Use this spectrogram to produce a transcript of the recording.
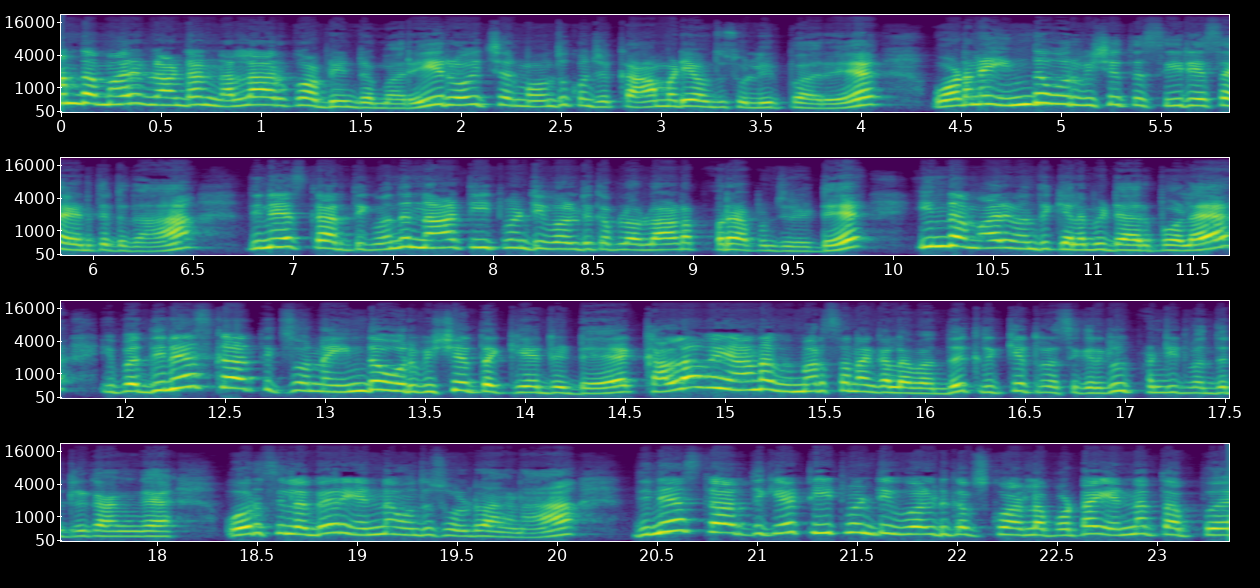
அந்த மாதிரி விளையாண்டா நல்லா இருக்கும் அப்படின்ற மாதிரி ரோஹித் சர்மா வந்து கொஞ்சம் காமெடியா வந்து சொல்லியிருப்பாரு. உடனே இந்த ஒரு விஷயத்த சீரியஸா எடுத்துட்டு தான் தினேஷ் கார்த்திக் வந்து நான் டி ட்வெண்ட்டி வேர்ல்டு கப்ல விளையாட போறேன் அப்படின்னு சொல்லிட்டு இந்த மாதிரி வந்து கிளம்பிட்டாரு போல. இப்ப தினேஷ் கார்த்திக் சொன்ன இந்த ஒரு விஷயத்த கேட்டுட்டு கலவையான விமர்சனங்களை வந்து கிரிக்கெட் ரசிகர்கள் பண்ணிட்டு வந்துட்டு இருக்காங்க ஒரு சில பேர் என்ன வந்து சொல்றாங்கன்னா Dinesh Karthik T twenty world cup ஸ்குவாட்ல போட்டா என்ன தப்பு?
